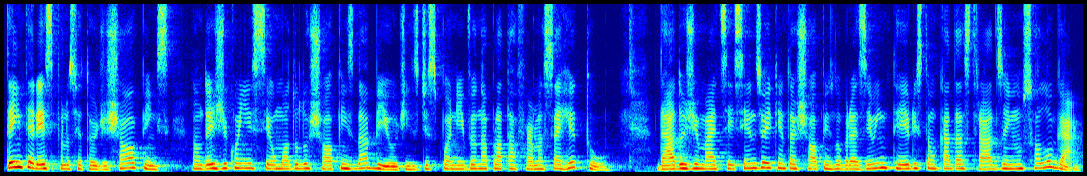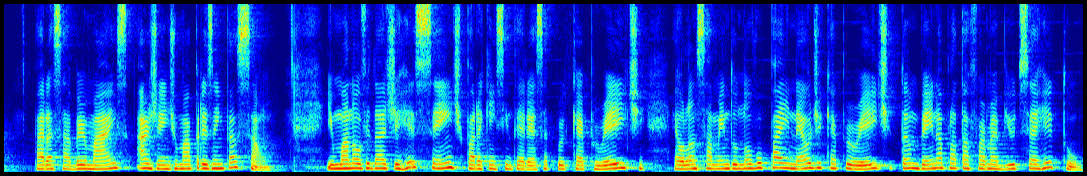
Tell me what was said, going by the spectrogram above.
Tem interesse pelo setor de shoppings? Não deixe de conhecer o módulo Shoppings da Buildings, disponível na plataforma Serretul. Dados de mais de 680 shoppings no Brasil inteiro estão cadastrados em um só lugar. Para saber mais, agende uma apresentação. E uma novidade recente para quem se interessa por Cap Rate é o lançamento do novo painel de Cap Rate também na plataforma Build CR2.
